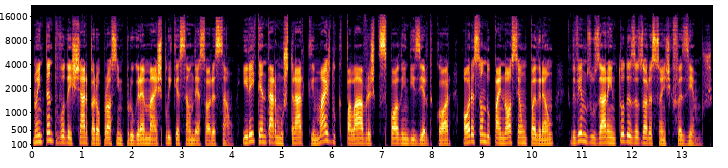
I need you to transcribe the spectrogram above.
No entanto, vou deixar para o próximo programa a explicação dessa oração. Irei tentar mostrar que, mais do que palavras que se podem dizer de cor, a oração do Pai Nosso é um padrão que devemos usar em todas as orações que fazemos.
